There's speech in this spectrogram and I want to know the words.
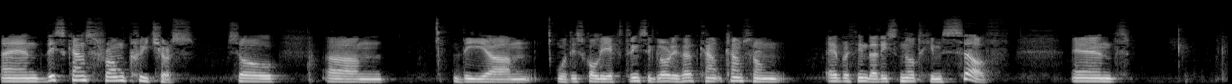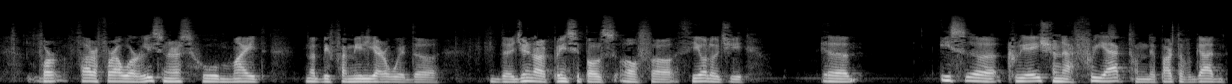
and this comes from creatures. So um, the um, what is called the extrinsic glory of God com- comes from everything that is not Himself, and for for for our listeners who might not be familiar with the, the general principles of uh, theology, uh, is uh, creation a free act on the part of God?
